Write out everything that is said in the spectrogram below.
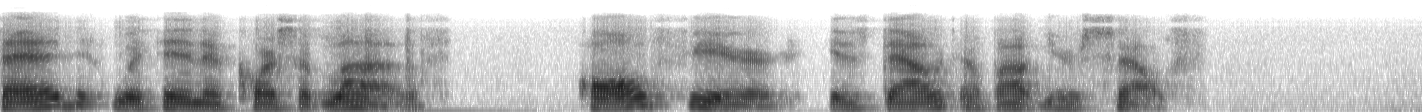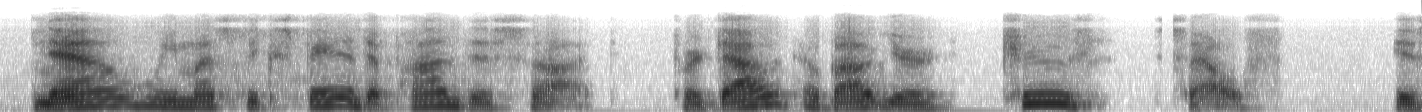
said within A Course of Love, all fear is doubt about yourself. Now we must expand upon this thought, for doubt about your true self is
